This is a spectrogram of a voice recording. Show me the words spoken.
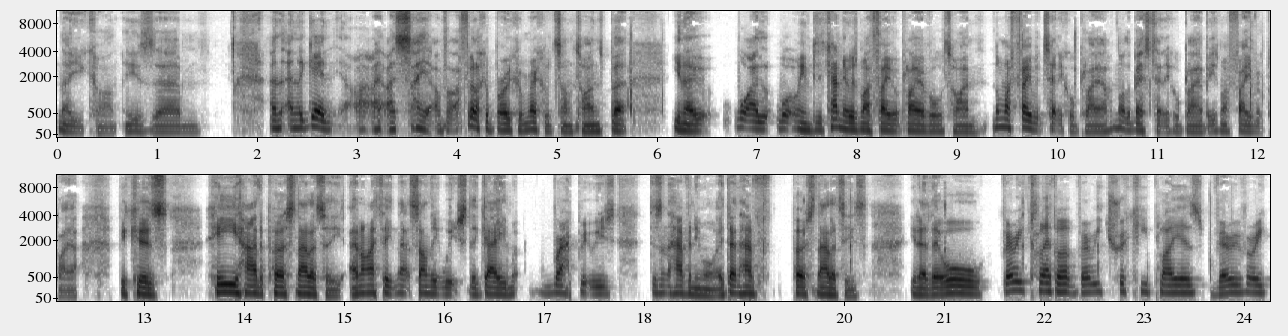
no, you can't. He's um, and and again, I, I say it. I feel like a broken record sometimes, but you know what I what I mean. Di Canio was my favorite player of all time. Not my favorite technical player, not the best technical player, but he's my favorite player because he had a personality, and I think that's something which the game rapidly doesn't have anymore. It don't have personalities. You know, they're all very clever, very tricky players, very very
